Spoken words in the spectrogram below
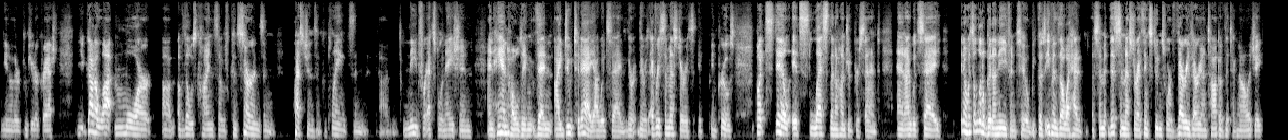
you know, their computer crashed. You got a lot more uh, of those kinds of concerns and questions and complaints and uh, need for explanation and hand-holding than I do today, I would say. There, there's every semester it improves, but still it's less than 100%. And I would say, you know, it's a little bit uneven too, because even though I had sem this semester, I think students were very, very on top of the technology,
